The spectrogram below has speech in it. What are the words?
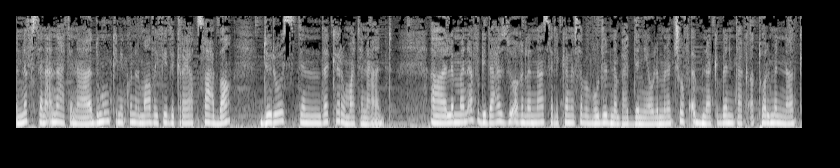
نفسنا أنها تنعاد. وممكن يكون الماضي فيه ذكريات صعبة دروس تنذكر وما تنعاد. آه لما نفقد أعز وأغلى الناس اللي كانوا سبب وجودنا بهالدنيا ولما تشوف ابنك بنتك أطول منك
